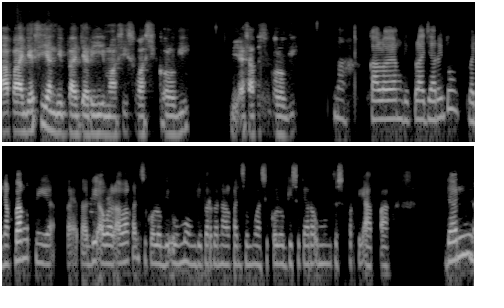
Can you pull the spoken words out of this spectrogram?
apa aja sih yang dipelajari mahasiswa psikologi di S1 psikologi? Kalau yang dipelajari itu banyak banget nih ya. Kayak tadi awal-awal kan psikologi umum, diperkenalkan semua psikologi secara umum itu seperti apa. Dan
